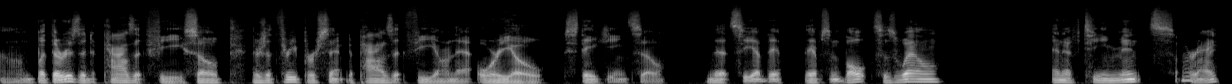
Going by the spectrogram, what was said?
um, but there is a deposit fee. So there's a 3% deposit fee on that Oreo staking. So let's see, they, they have some vaults as well. NFT mints. All right.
